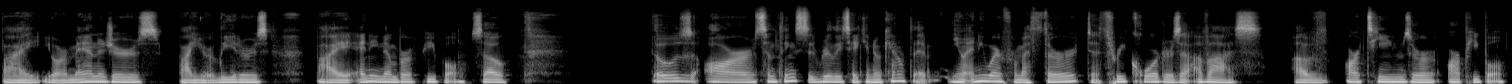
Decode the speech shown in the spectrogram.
by your managers, by your leaders, by any number of people. So those are some things to really take into account that, you know, anywhere from a third to three quarters of us, of our teams or our people,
